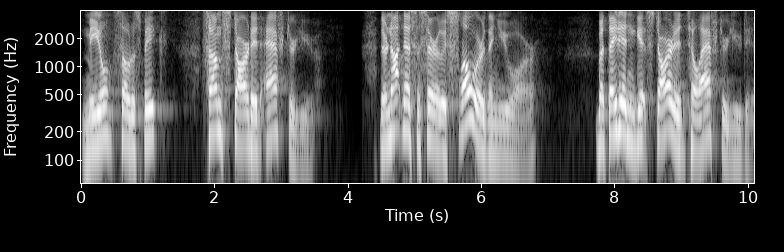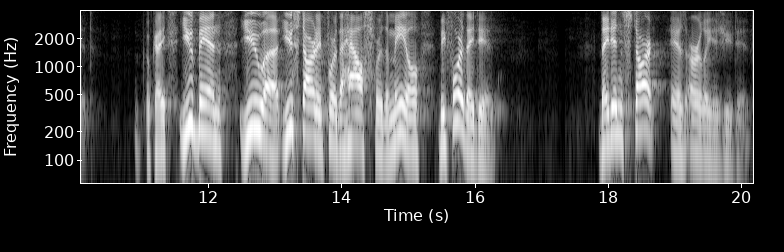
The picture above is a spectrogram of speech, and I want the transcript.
meal, so to speak, some started after you. They're not necessarily slower than you are, but they didn't get started till after you did. Okay, you've been you uh, you started for the house for the meal before they did. They didn't start as early as you did.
